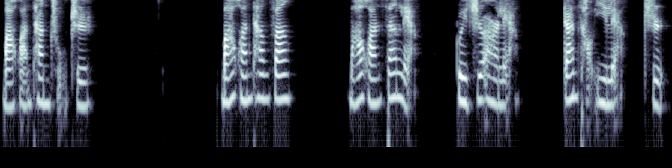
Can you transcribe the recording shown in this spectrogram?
麻黄汤主之。麻黄汤方：麻黄三两，桂枝二两，甘草一两制，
